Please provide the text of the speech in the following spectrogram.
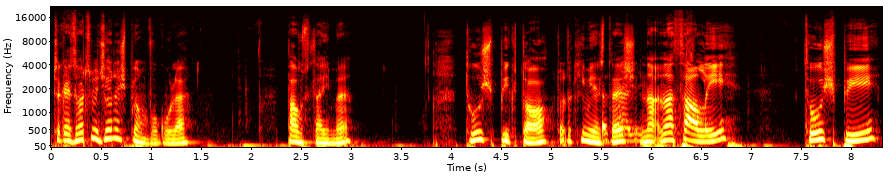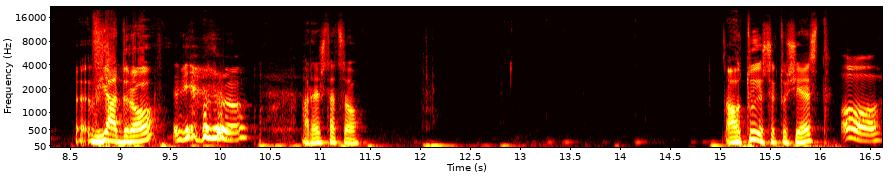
Czekaj, zobaczmy, gdzie one śpią w ogóle. Pauz dajmy. Tu śpi kto? To kim jesteś? Natalie. Na, Natali. Tu śpi e, wiadro. Wiadro. A reszta co? O, tu jeszcze ktoś jest. O.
